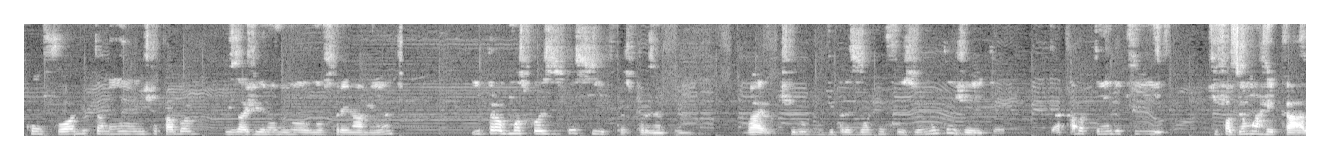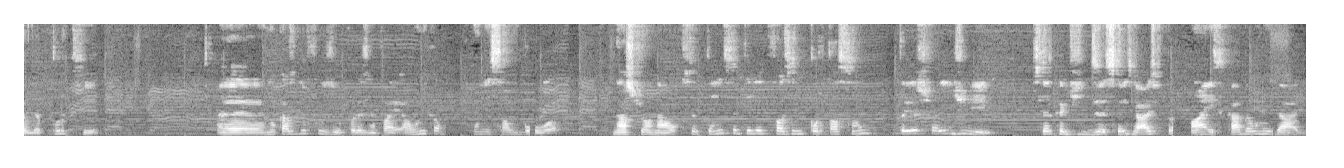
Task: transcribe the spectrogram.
conforme também a gente acaba exagerando no, nos treinamentos e para algumas coisas específicas, por exemplo, vai, o tiro de precisão com fuzil não tem jeito, acaba tendo que, que fazer uma recarga, por quê? É, no caso do fuzil, por exemplo, a única munição boa nacional que você tem, você teria que fazer importação preço aí de cerca de 16 reais para mais cada unidade,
